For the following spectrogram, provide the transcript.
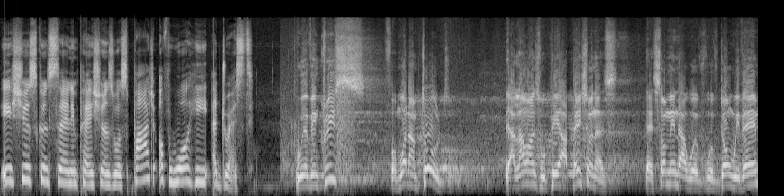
Issues concerning pensions was part of what he addressed. We have increased, from what I'm told, the allowance we pay our pensioners. There's something that we've, we've done with them,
